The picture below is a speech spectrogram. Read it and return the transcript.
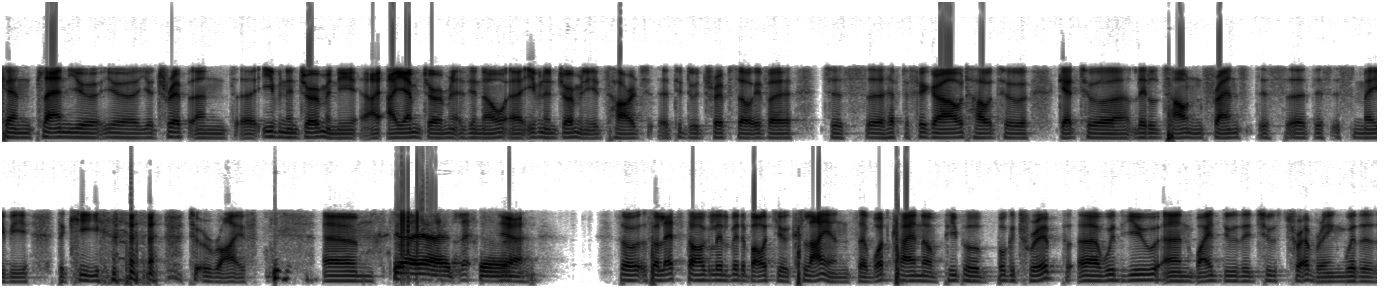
can plan your your your trip. And uh, even in Germany I, I am German as you know. Uh, even in Germany it's hard uh, to do a trip so if I just uh, have to figure out how to get to a little town in France this uh, this is maybe the key to arrive. Um, yeah yeah yeah. So, so let's talk a little bit about your clients. Uh, what kind of people book a trip uh, with you, and why do they choose traveling with a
